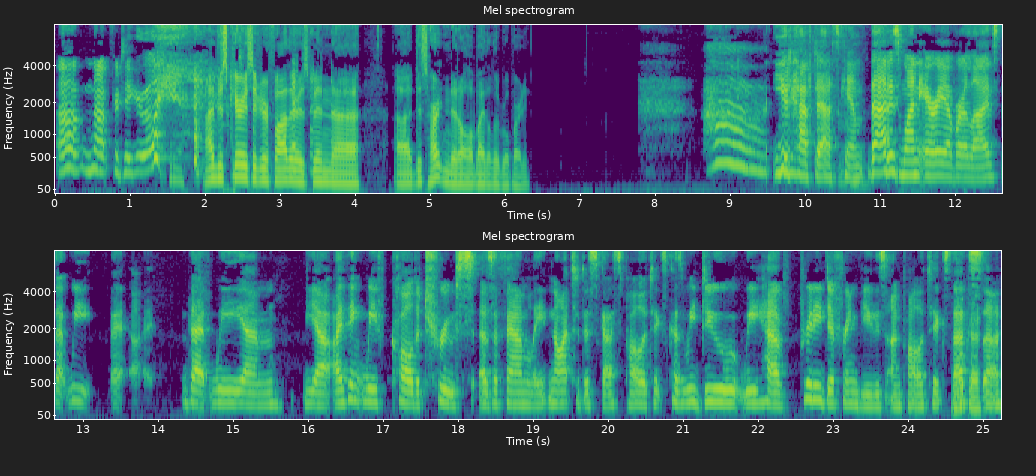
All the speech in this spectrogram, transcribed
Um, not particularly. I'm just curious if your father has been uh, uh, disheartened at all by the Liberal Party. You'd have to ask him. That is one area of our lives that we uh, that we um yeah, I think we've called a truce as a family not to discuss politics because we do we have pretty differing views on politics. That's Okay. uh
